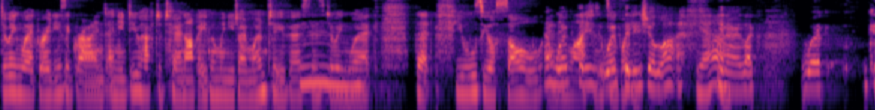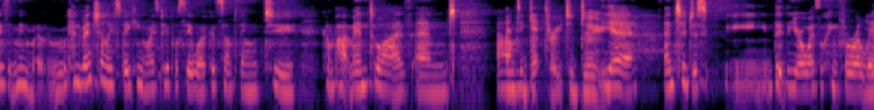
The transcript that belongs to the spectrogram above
doing work where it is a grind and you do have to turn up even when you don't want to versus doing work that fuels your soul and, Mm. And work that is your work that is your life. Yeah. you know, like work. Because I mean, conventionally speaking, most people see work as something to compartmentalize and and to get through, to do. yeah, and to just that you're always looking for relief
